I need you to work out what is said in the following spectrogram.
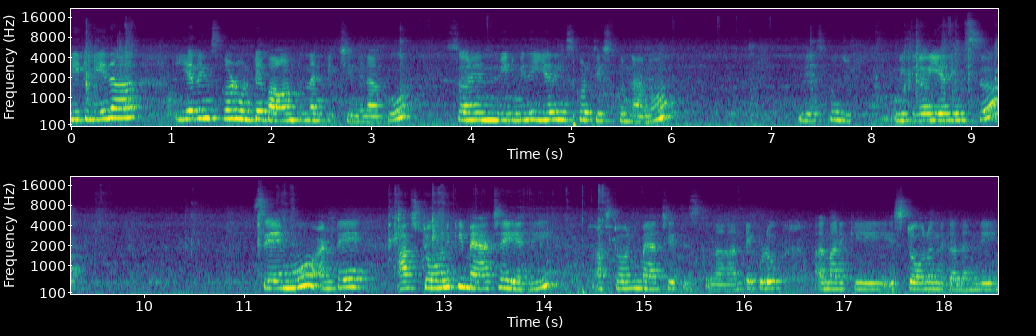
వీటి మీద ఇయర్ రింగ్స్ కూడా ఉంటే బాగుంటుంది అనిపించింది నాకు. సో నేను వీటి మీద ఇయర్ రింగ్స్ కూడా తీసుకున్నాను. వేసుకుని వీటిలో ఇయర్ రింగ్స్ సేమ్ అంటే ఆ స్టోన్కి మ్యాచ్ అయ్యేది. ఆ స్టోన్కి మ్యాచ్ అయ్యి తీసుకున్నాను. అంటే ఇప్పుడు అది మనకి స్టోన్ ఉంది కదండి.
